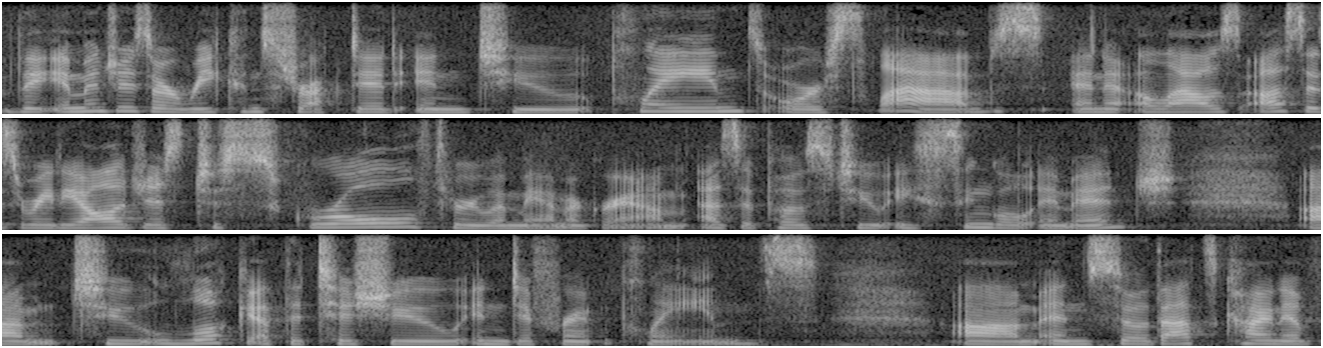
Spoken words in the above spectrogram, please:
the images are reconstructed into planes or slabs, and it allows us as radiologists to scroll through a mammogram as opposed to a single image um, to look at the tissue in different planes. Um, and so that's kind of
